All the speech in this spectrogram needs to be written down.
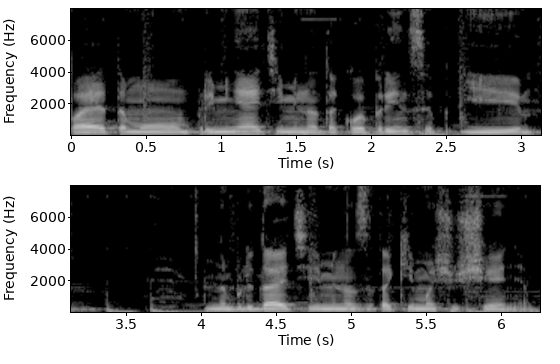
Поэтому применяйте именно такой принцип и наблюдайте именно за таким ощущением.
